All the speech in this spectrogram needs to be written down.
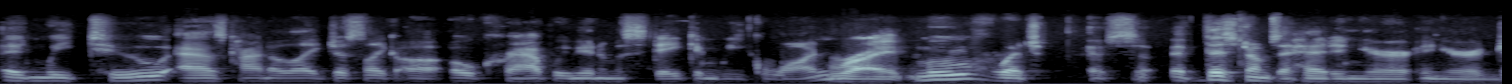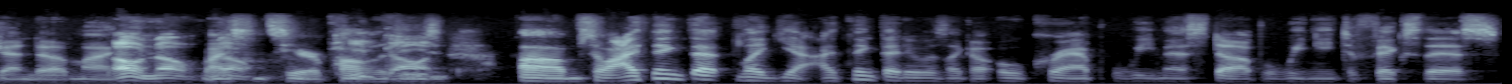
in week two as kind of like just like a, oh crap we made a mistake in week one right. move which if, if this jumps ahead in your in your agenda my oh no my no. sincere apologies. Um so I think that like yeah I think that it was like a oh crap we messed up we need to fix this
